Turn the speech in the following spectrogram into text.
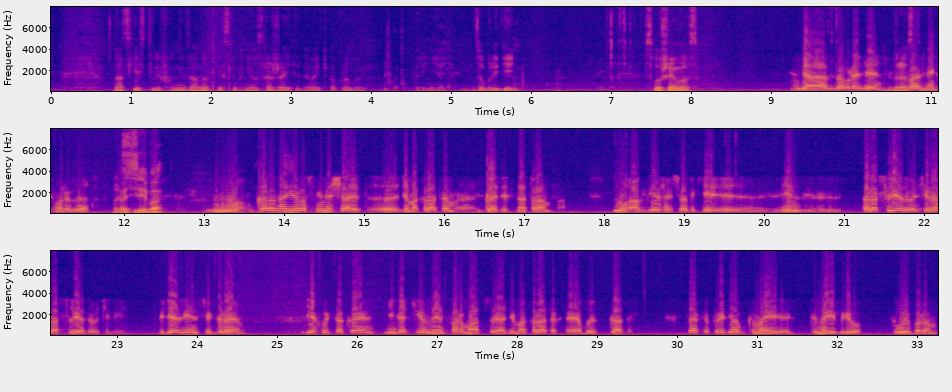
У нас есть телефонный звонок, если вы не возражаете, давайте попробуем принять. Добрый день. Слушаем вас. Да, добрый день. Здравствуйте. С праздником, ребят. Спасибо. Ну, коронавирус не мешает э, демократам э, гадить на Трампа. Ну, а где же все-таки э, расследователи расследователей? Где Линдси Грэм? Где хоть такая негативная информация о демократах и об их гадостях? Так и придем к, ноя... к ноябрю, к выборам,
